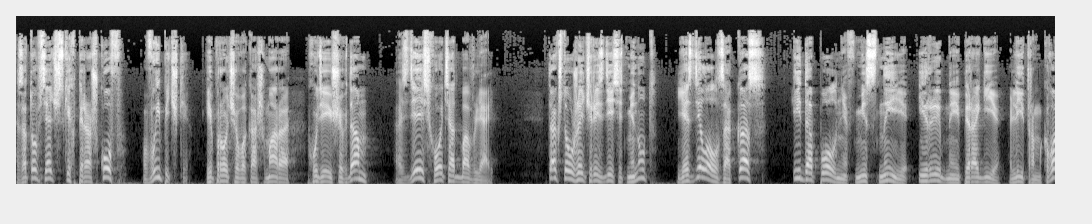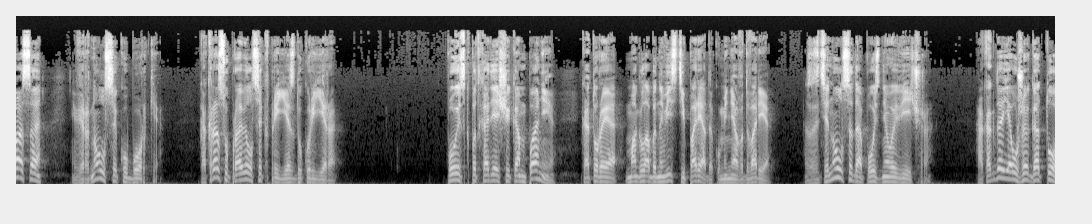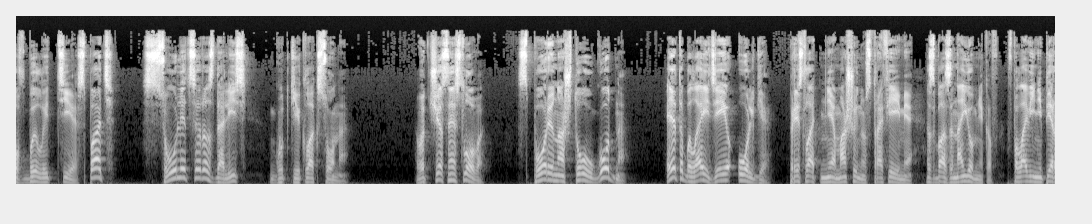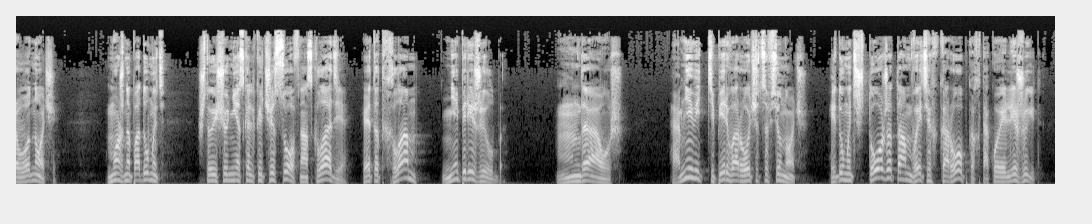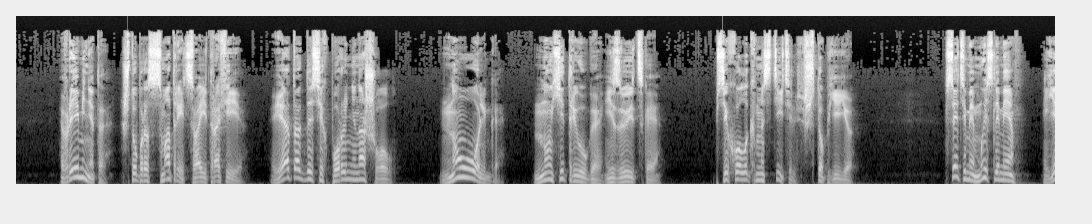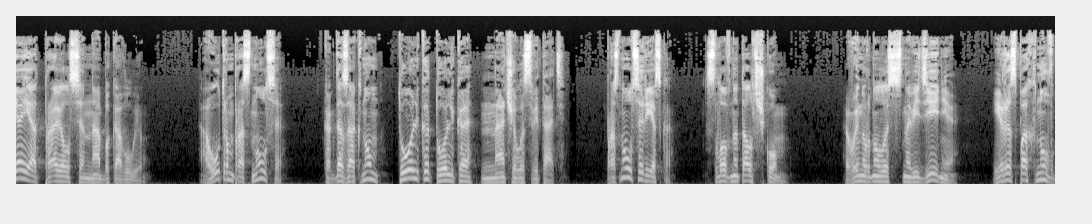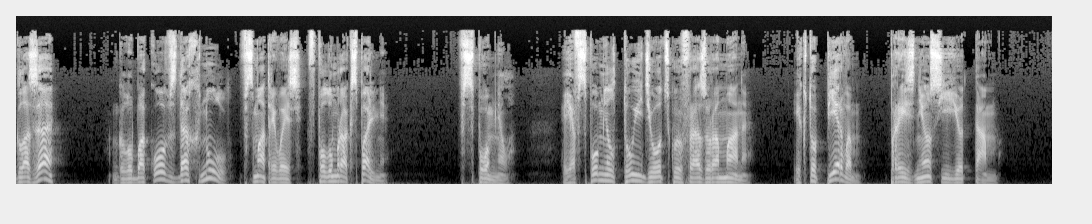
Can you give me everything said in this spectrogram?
зато всяческих пирожков, выпечки и прочего кошмара худеющих дам здесь хоть отбавляй. Так что уже через 10 минут я сделал заказ и, дополнив мясные и рыбные пироги литром кваса, вернулся к уборке. Как раз управился к приезду курьера. Поиск подходящей компании, которая могла бы навести порядок у меня во дворе, затянулся до позднего вечера. А когда я уже готов был идти спать, с улицы раздались гудки клаксона. Вот честное слово, спорю на что угодно, это была идея Ольги — прислать мне машину с трофеями с базы наемников в половине первого ночи. Можно подумать, что еще несколько часов на складе этот хлам не пережил бы. Да уж. А мне ведь теперь ворочаться всю ночь и думать, что же там в этих коробках такое лежит. Времени-то, чтобы рассмотреть свои трофеи, я так до сих пор и не нашел. Ну, Ольга, ну, хитрюга, изуитская. Психолог-мститель, чтоб ее. С этими мыслями я и отправился на боковую. А утром проснулся, когда за окном только-только начало светать. Проснулся резко, словно толчком. Вынурнулось сновидение, и, распахнув глаза, глубоко вздохнул, всматриваясь в полумрак спальни. Вспомнил. Я вспомнил ту идиотскую фразу романа. И кто первым произнес ее там?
